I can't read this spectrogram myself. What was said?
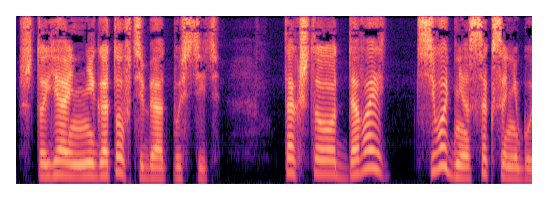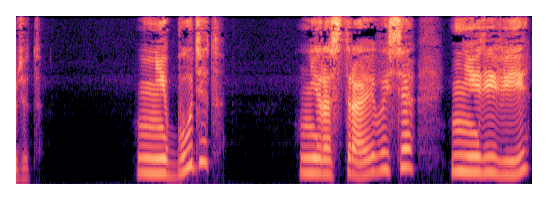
что я не готов тебя отпустить. Так что давай сегодня секса не будет. Не будет? Не расстраивайся, не реви,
